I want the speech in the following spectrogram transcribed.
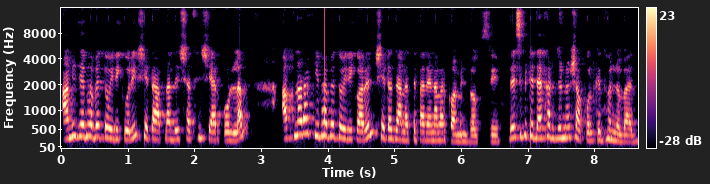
আমি যেভাবে তৈরি করি, সেটা আপনাদের সাথে শেয়ার করলাম। আপনারা কীভাবে তৈরি করেন, সেটা জানাতে পারেন আমার কমেন্ট বক্সে রেসিপিটি দেখার জন্য সকলকে ধন্যবাদ।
